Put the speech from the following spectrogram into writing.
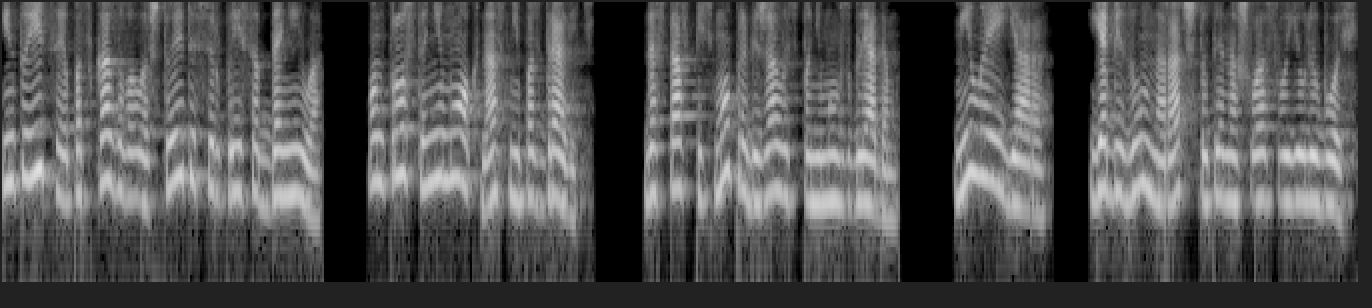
Интуиция подсказывала, что это сюрприз от Данила. Он просто не мог нас не поздравить. Достав письмо, пробежалась по нему взглядом. «Милая Яра, я безумно рад, что ты нашла свою любовь.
